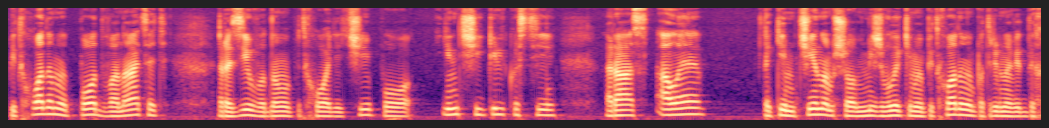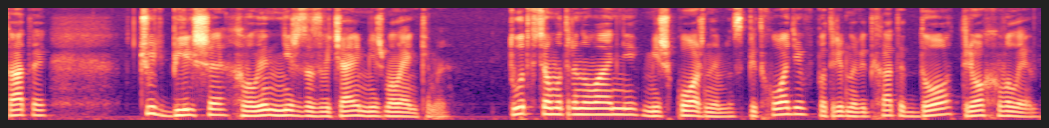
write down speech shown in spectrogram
підходами по 12 разів в одному підході, чи по іншій кількості раз, але таким чином, що між великими підходами потрібно віддихати чуть більше хвилин, ніж зазвичай між маленькими. Тут в цьому тренуванні між кожним з підходів потрібно віддихати до 3 хвилин,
